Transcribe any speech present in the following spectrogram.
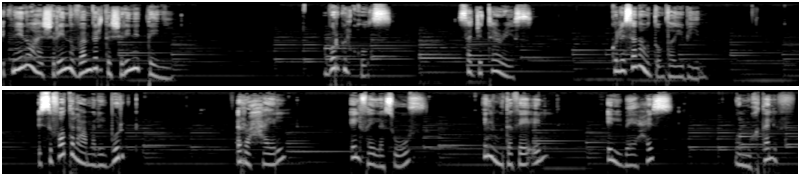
اتنين وعشرين نوفمبر تشرين التاني. برج القوس. ساجيتاريوس كل سنة وأنتم طيبين. الصفات العامة للبرج الرحال. الفيلسوف. المتفائل. الباحث. والمختلف.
